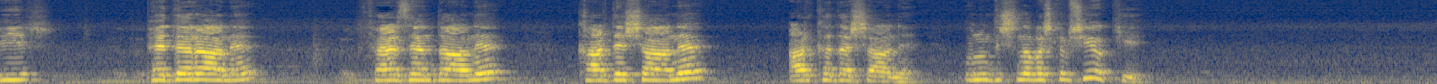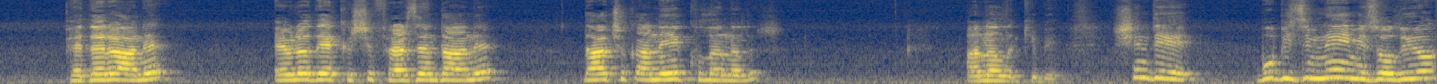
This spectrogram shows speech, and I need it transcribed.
Bir, pederane, ferzendane, kardeşane, arkadaşane. Bunun dışında başka bir şey yok ki. Pederane, evlada yakışı, ferzendane, daha çok anneye kullanılır. Analık gibi. Şimdi bu bizim neyimiz oluyor?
